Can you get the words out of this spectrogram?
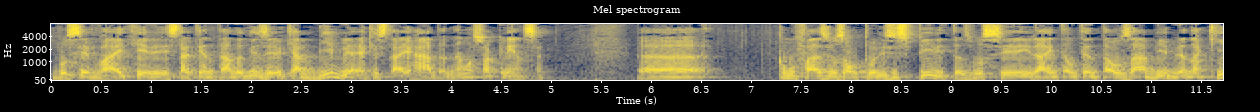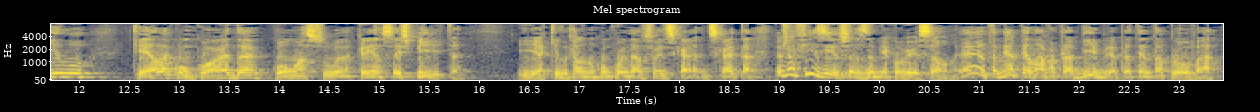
você vai querer estar tentado a dizer que a Bíblia é que está errada, não a sua crença. Uh, como fazem os autores espíritas, você irá então tentar usar a Bíblia naquilo que ela concorda com a sua crença espírita. E aquilo que ela não concordava, você vai descartar. Eu já fiz isso antes da minha conversão. É, eu também apelava para a Bíblia para tentar provar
